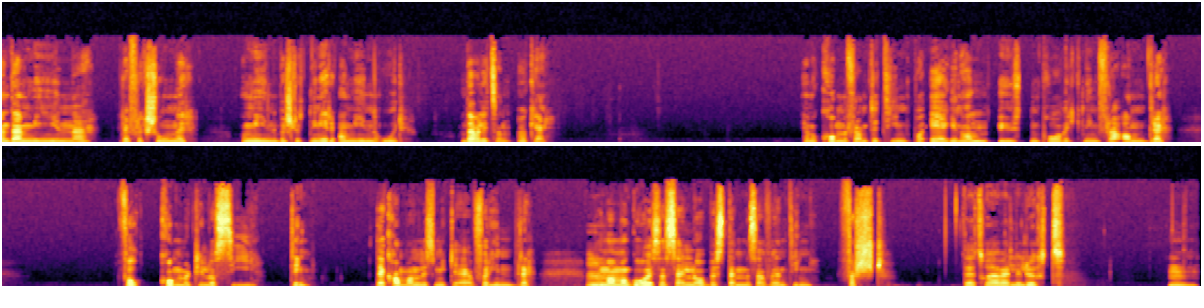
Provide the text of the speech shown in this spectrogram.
Men det er mine refleksjoner og mine beslutninger og mine ord. Og det var litt sånn OK. Jeg må komme fram til ting på egen hånd uten påvirkning fra andre. Folk kommer til å si ting. Det kan man liksom ikke forhindre. Men Mm. man må gå i seg selv og bestemme seg for en ting først. Det tror jeg er veldig lurt. Mm.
